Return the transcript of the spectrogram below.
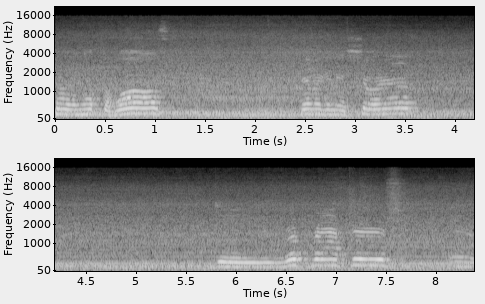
shoring up the walls. Then we're going to shore up the roof rafters and the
